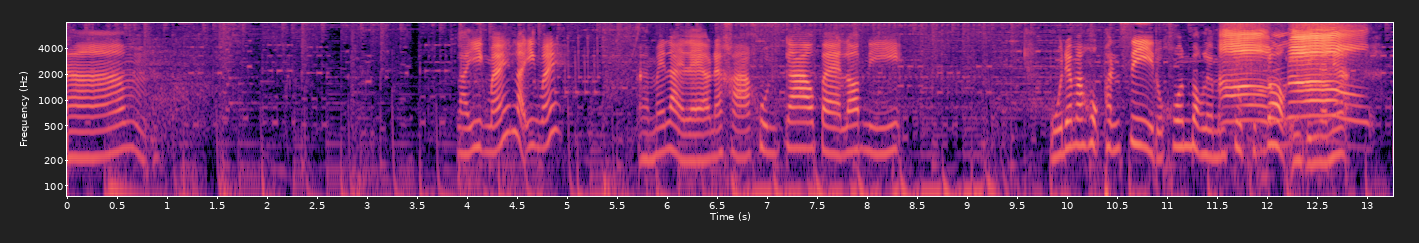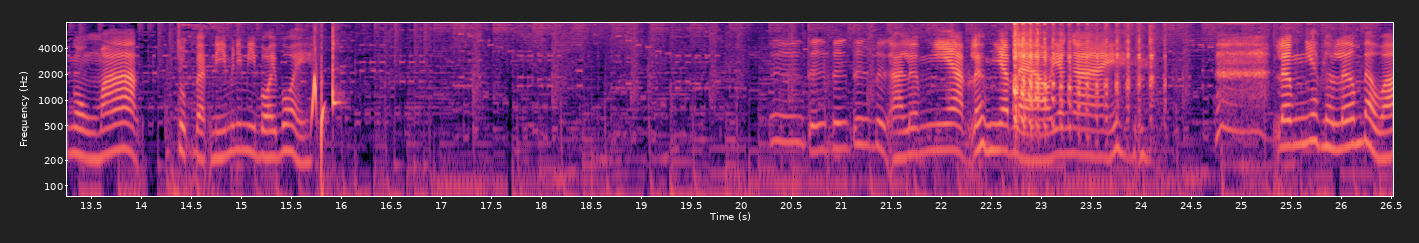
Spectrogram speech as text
น้ำไหลอีกไหมไหลอีกไหมอะไม่ไหลแล้วนะคะคูณ9แปดรอบนี้โอ้ได้มา6,400ทุกคนบอกเลยมันจุกทุกดอกจริงๆนะเนี่ย งงมากจุกแบบนี้ไม่ได้มีบ่อยๆตึงตึงตึงตึงตึงอะเริ่มเงียบ เริ่มเงียบแล้วยังไง เริ่มเงียบแล้วเริ่มแบบว่า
